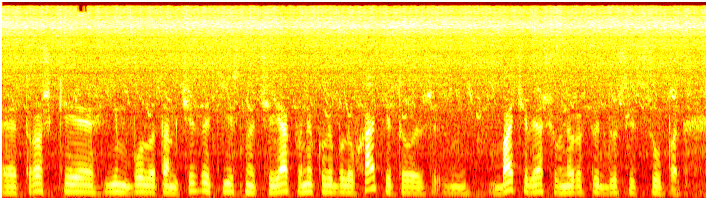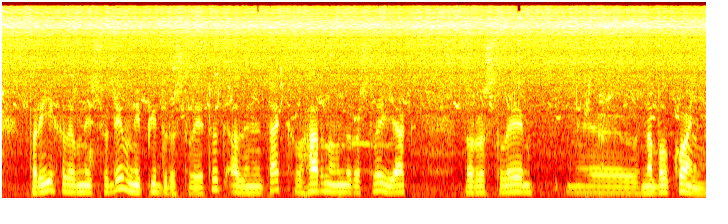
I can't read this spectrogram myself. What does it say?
Е, Трошки їм було там чи затісно, чи як. Вони коли були в хаті, то бачив я, що вони ростуть досить супер. Переїхали вони сюди, вони підросли тут, але не так гарно вони росли, як росли е, на балконі.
